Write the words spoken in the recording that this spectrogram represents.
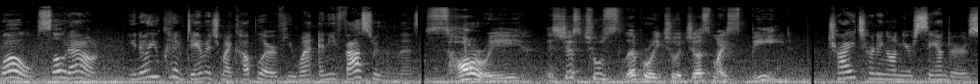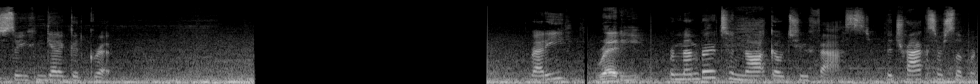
Whoa, slow down. You know you could have damaged my coupler if you went any faster than this. Sorry, it's just too slippery to adjust my speed. Try turning on your sanders so you can get a good grip. Ready? Ready? Remember to not go too fast. The tracks are slippery.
